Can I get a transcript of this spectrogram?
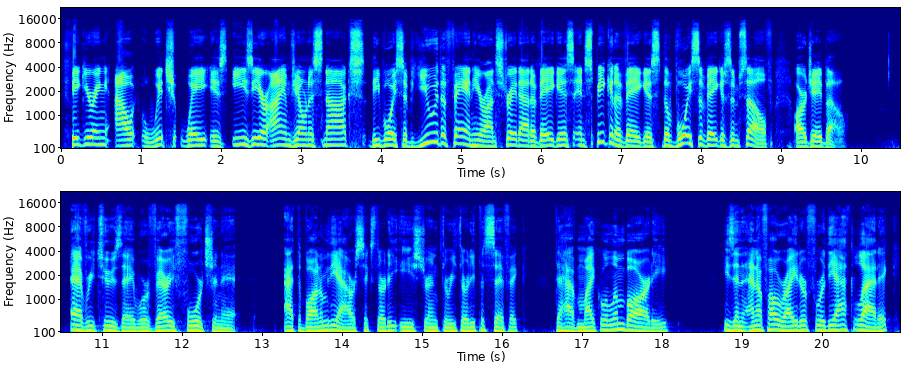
figuring out which way is easier. I am Jonas Knox, the voice of you, the fan, here on Straight Out of Vegas. And speaking of Vegas, the voice of Vegas himself, RJ Bell. Every Tuesday. We're very fortunate at the bottom of the hour, 6:30 Eastern, 3:30 Pacific, to have Michael Lombardi. He's an NFL writer for The Athletic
